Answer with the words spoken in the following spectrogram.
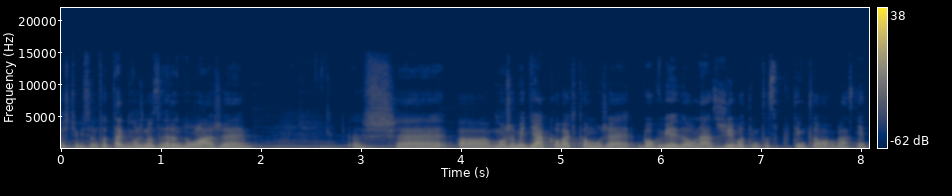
ešte by som to tak možno zhrnula, že, že uh, môžeme ďakovať tomu, že Boh viedol nás život týmto, týmto vlastne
